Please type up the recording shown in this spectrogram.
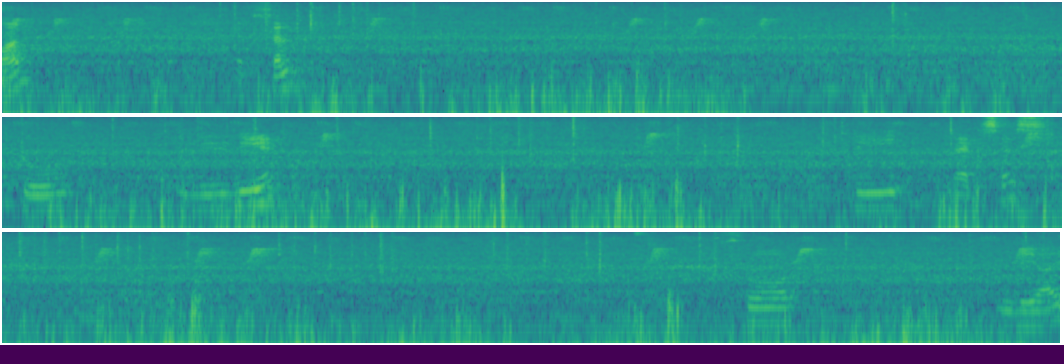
one Excel to V the access for BI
